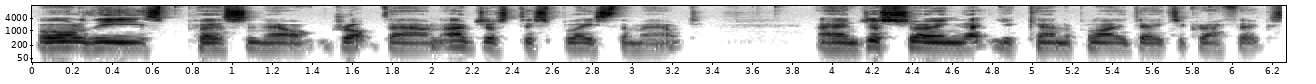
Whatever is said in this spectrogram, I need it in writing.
all of these personnel drop down. I've just displaced them out and just showing that you can apply data graphics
